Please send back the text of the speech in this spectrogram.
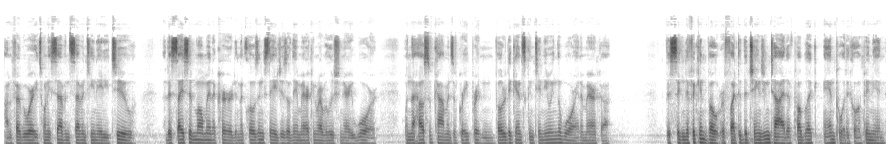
On February 27, 1782, a decisive moment occurred in the closing stages of the American Revolutionary War when the House of Commons of Great Britain voted against continuing the war in America. This significant vote reflected the changing tide of public and political opinion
